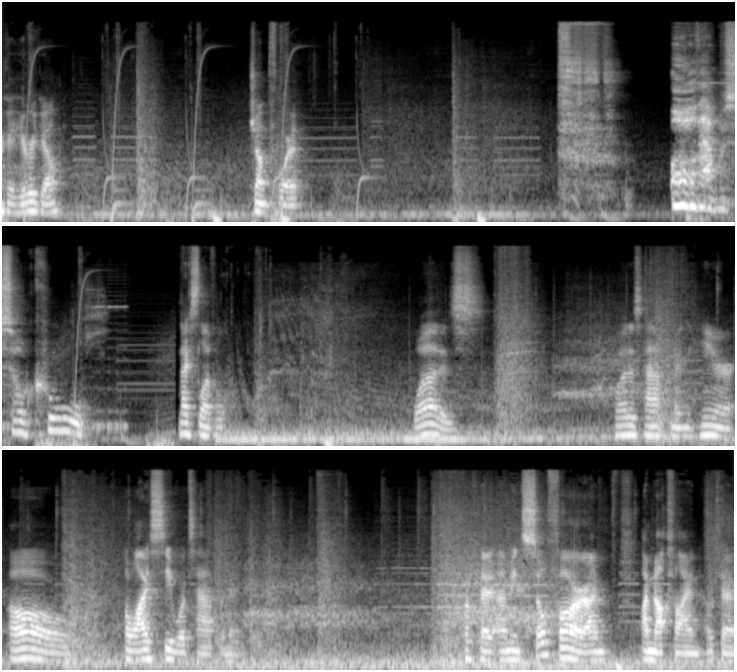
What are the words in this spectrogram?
Okay, here we go. Jump for it. Oh, that was so cool. Next level. What is... What is happening here? Oh. Oh, I see what's happening. Okay, I mean, so far, I'm... I'm not fine. Okay.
